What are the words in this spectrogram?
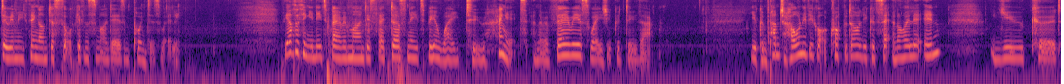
do anything. I'm just sort of giving some ideas and pointers really. The other thing you need to bear in mind is there does need to be a way to hang it and there are various ways you could do that. You can punch a hole if you've got a Crop-A-Dile. You could set an eyelet in. You could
